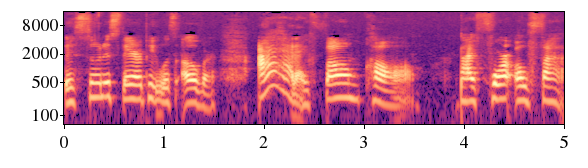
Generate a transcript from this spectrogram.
as soon as therapy was over. I had a phone call by 405.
